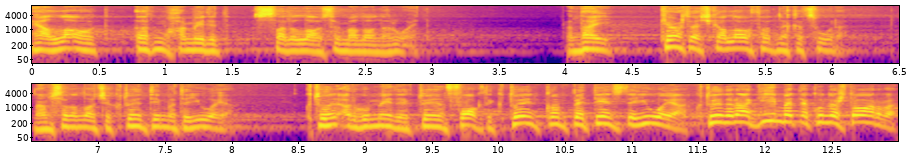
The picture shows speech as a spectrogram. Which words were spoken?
e Allahut dhe të Muhamedit sallallahu alaihi wasallam Allahu na ruajt. Prandaj, kjo është ajo që Allahu thotë në këtë sure. Na mëson Allahu që këtu janë temat e juaja, këtu janë argumentet, këtu janë faktet, këtu janë kompetencat e juaja, këtu janë reagimet e kundërshtarëve.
